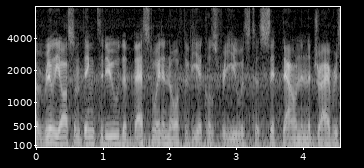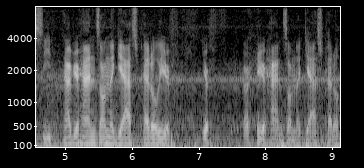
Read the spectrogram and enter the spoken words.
a really awesome thing to do. The best way to know if the vehicle's for you is to sit down in the driver's seat, have your hands on the gas pedal, your your your hands on the gas pedal,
